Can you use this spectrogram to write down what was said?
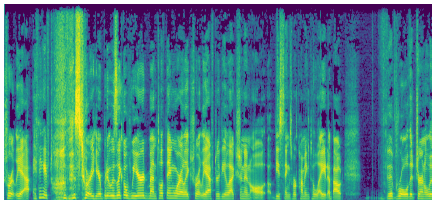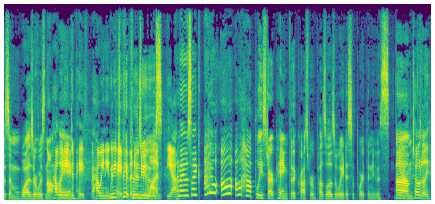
shortly. a- I think I've told this story here, but it was like a weird mental thing where like shortly after the election and all these things were coming to light about the role that journalism was or was not how we need to pay. How we need we to, need pay to pay for the news, we want. Yeah. And I was like, I'll, I'll, I'll happily start paying for the crossword puzzle as a way to support the news. yeah. Um, totally.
